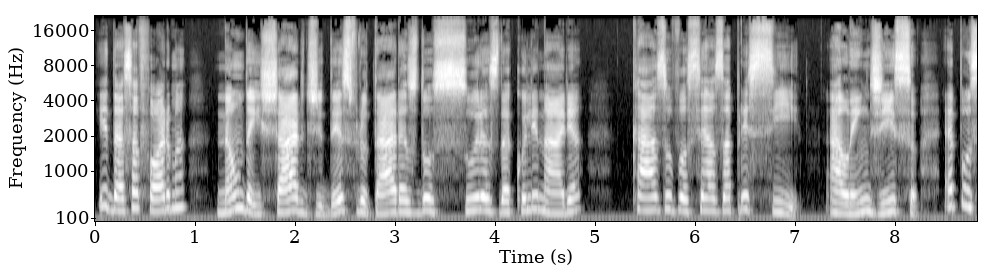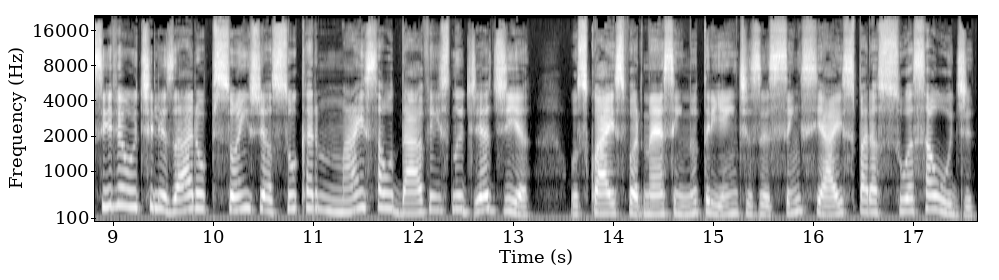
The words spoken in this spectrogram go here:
e, dessa forma, não deixar de desfrutar as doçuras da culinária, caso você as aprecie. Além disso, é possível utilizar opções de açúcar mais saudáveis no dia a dia, os quais fornecem nutrientes essenciais para a sua saúde.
